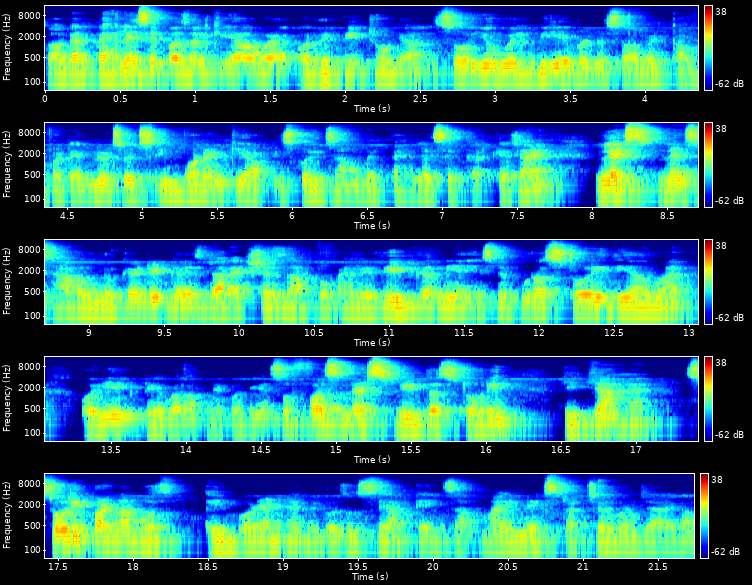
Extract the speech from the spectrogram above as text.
तो अगर पहले से पजल किया हुआ है और रिपीट हो गया so you will be able to solve it comfortably so it's important कि आप इसको एग्ज़ाम में पहले से करके जाएँ। Let's let's have a look at it guys directions आपको पहले रीड करनी है। इसमें पूरा स्टोरी दिया हुआ है और ये एक टेबल आपने को दिया so first let's read the story कि क्या है? स्टोरी पढ़ना बहुत इंपॉर्टेंट है बिकॉज़ उससे आपके एग्ज़ाम माइंड में एक स्ट्रक्चर बन जाएगा।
